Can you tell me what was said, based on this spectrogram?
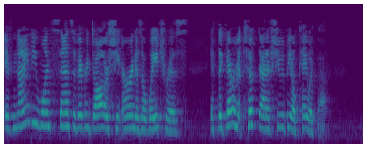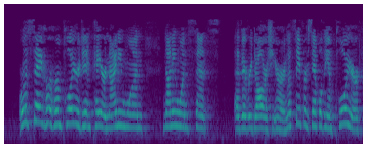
if 91 cents of every dollar she earned as a waitress, if the government took that, if she would be okay with that. Or let's say her her employer didn't pay her 91 91 cents of every dollar she earned. Let's say, for example, the employer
